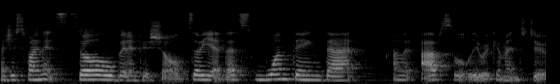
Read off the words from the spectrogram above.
I just find it so beneficial. So yeah, that's one thing that I would absolutely recommend to do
